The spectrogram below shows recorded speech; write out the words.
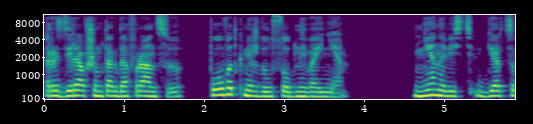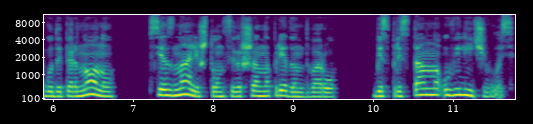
раздиравшим тогда Францию, повод к междоусобной войне. Ненависть к герцогу де Пернону все знали, что он совершенно предан двору, беспрестанно увеличивалась,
